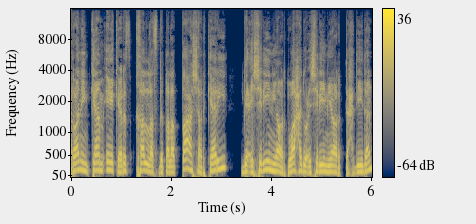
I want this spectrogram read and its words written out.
running كام ايكرز خلص ب 13 carry ب 20 يارد 21 يارد تحديدا.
